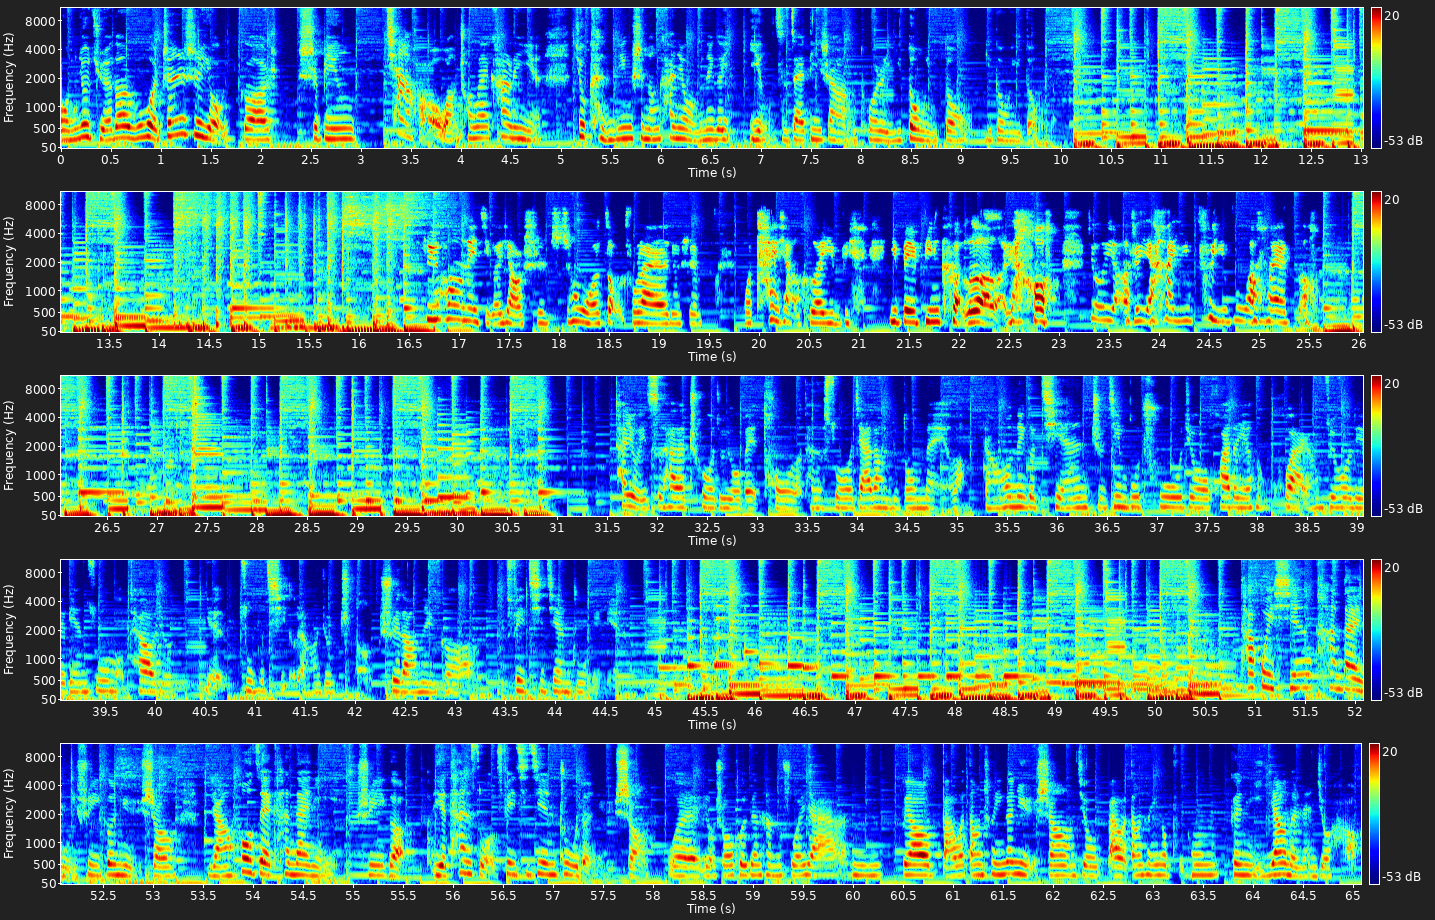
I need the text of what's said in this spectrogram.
我们就觉得，如果真是有一个士兵恰好往窗外看了一眼，就肯定是能看见我们那个影子在地上拖着一动一动、一动一动的。最后那几个小时支撑我走出来的，就是我太想喝一杯一杯冰可乐了，然后就咬着牙一步一步往外走。一次他的车就又被偷了，他的所有家当就都没了，然后那个钱只进不出，就花的也很快，然后最后连连租 motel 就也租不起了，然后就只能睡到那个废弃建筑里面。他会先看待你是一个女生，然后再看待你是一个也探索废弃建筑的女生。我有时候会跟他们说一下，嗯，不要把我当成一个女生，就把我当成一个普通跟你一样的人就好。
